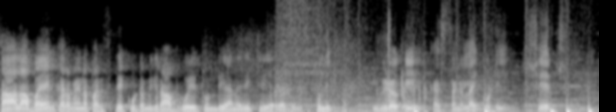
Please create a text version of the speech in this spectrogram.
చాలా భయంకరమైన పరిస్థితి కూటమికి రాబోతుంది అనేది క్లియర్గా తెలుస్తుంది. ఈ వీడియోకి ఖచ్చితంగా లైక్ కొట్టి షేర్ చేయండి.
